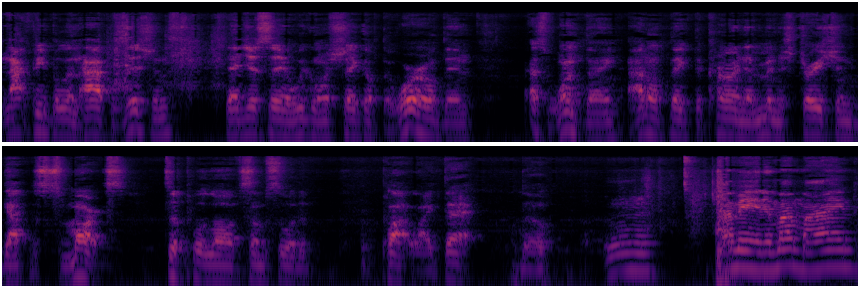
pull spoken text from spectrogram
not people in high positions that just said we're gonna shake up the world, then that's one thing. I don't think the current administration got the smarts to pull off some sort of plot like that, though. Mm, I mean, in my mind,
